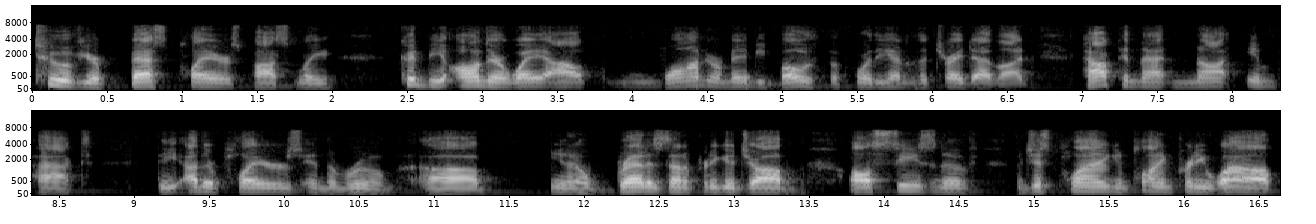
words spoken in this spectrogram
two of your best players possibly could be on their way out, one or maybe both before the end of the trade deadline. How can that not impact the other players in the room? Uh, you know, Bread has done a pretty good job all season of just playing and playing pretty well,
